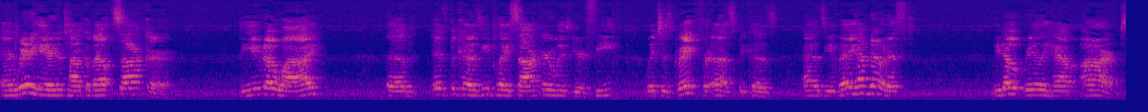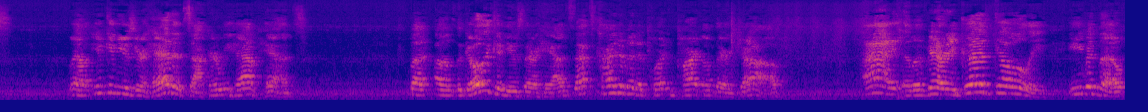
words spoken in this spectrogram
And we're here to talk about soccer. Do you know why? Um, it's because you play soccer with your feet, which is great for us because, as you may have noticed, we don't really have arms. Well, you can use your head in soccer. We have heads. But um, the goalie can use their hands. That's kind of an important part of their job. I am a very good goalie, even though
